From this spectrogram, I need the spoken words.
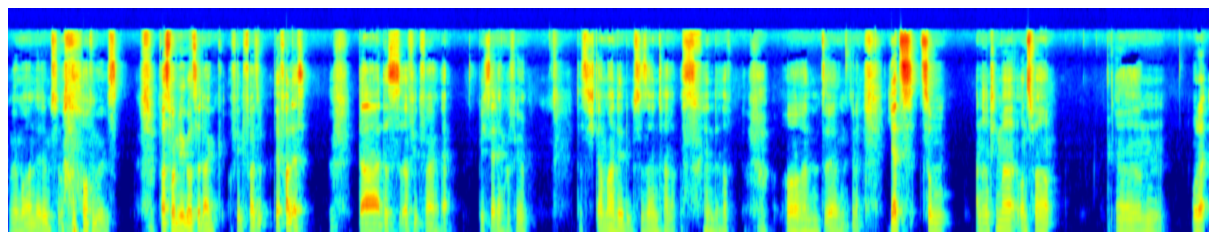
wenn man der dümmste Raum ist. Was bei mir Gott sei Dank auf jeden Fall so der Fall ist. Da, das auf jeden Fall, ja, bin ich sehr dankbar für, dass ich da mal der Dümmste sein, sein darf. Und ähm, genau. Jetzt zum anderen Thema und zwar, ähm, oder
